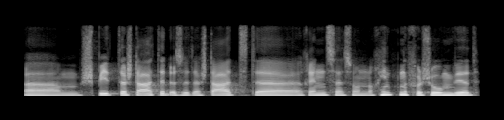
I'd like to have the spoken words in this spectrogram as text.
ähm, später startet, also der Start der Rennsaison nach hinten verschoben wird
